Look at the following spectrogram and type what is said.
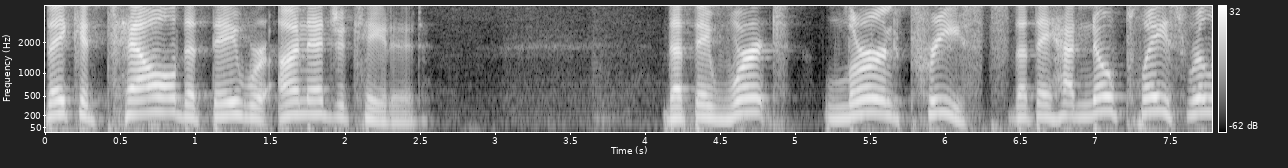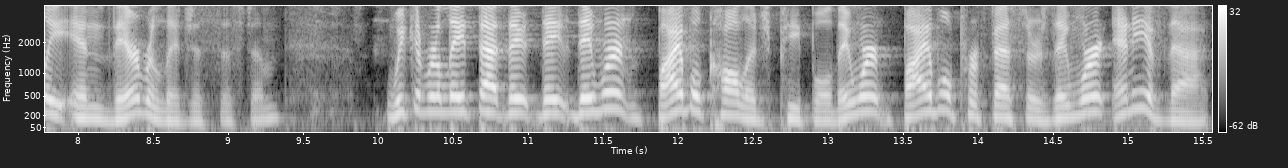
They could tell that they were uneducated, that they weren't learned priests, that they had no place really in their religious system. We could relate that. They, they, they weren't Bible college people, they weren't Bible professors, they weren't any of that.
